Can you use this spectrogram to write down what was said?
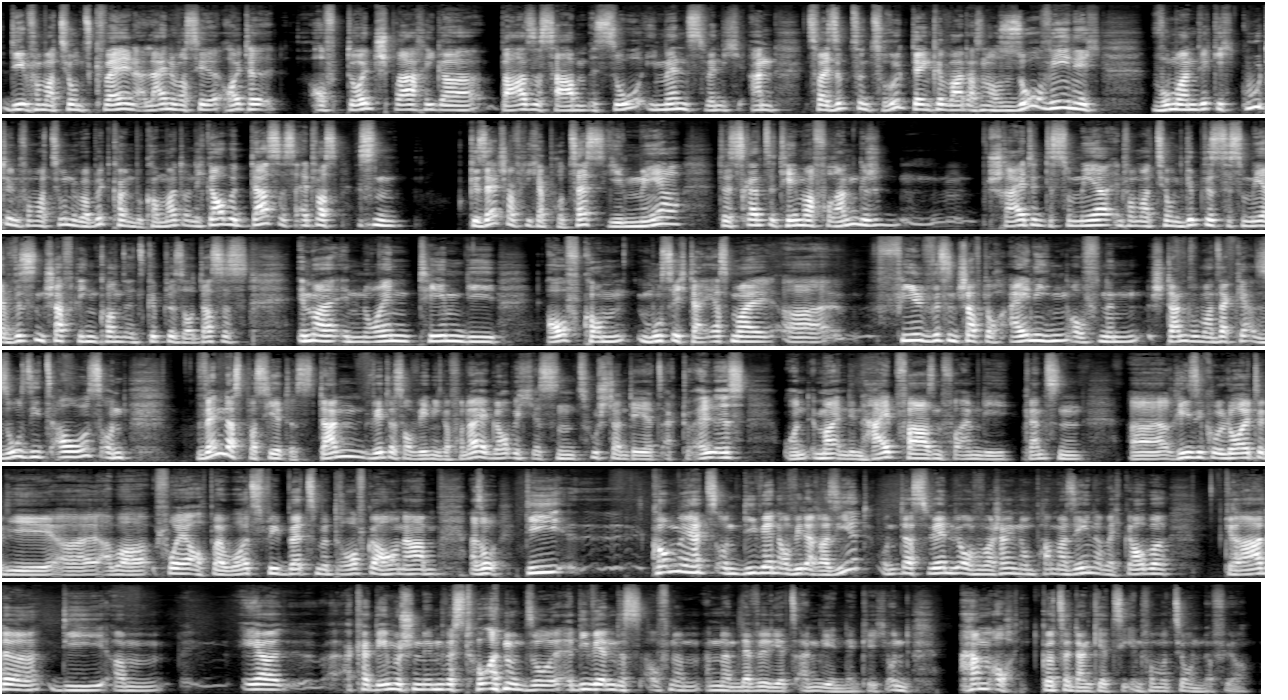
die Informationsquellen, alleine was wir heute auf deutschsprachiger Basis haben, ist so immens. Wenn ich an 2017 zurückdenke, war das noch so wenig, wo man wirklich gute Informationen über Bitcoin bekommen hat. Und ich glaube, das ist etwas, das ist ein gesellschaftlicher Prozess. Je mehr das ganze Thema voranschreitet, desto mehr Informationen gibt es, desto mehr wissenschaftlichen Konsens gibt es. Auch das ist immer in neuen Themen, die aufkommen, muss sich da erstmal äh, viel Wissenschaft auch einigen auf einen Stand, wo man sagt, ja, so sieht's aus. Und wenn das passiert ist, dann wird es auch weniger. Von daher glaube ich, ist ein Zustand, der jetzt aktuell ist und immer in den Hype-Phasen, vor allem die ganzen äh, Risikoleute, die äh, aber vorher auch bei Wall Street Bets mit draufgehauen haben. Also die kommen jetzt und die werden auch wieder rasiert und das werden wir auch wahrscheinlich noch ein paar Mal sehen. Aber ich glaube, gerade die ähm, eher akademischen Investoren und so, die werden das auf einem anderen Level jetzt angehen, denke ich. Und haben auch Gott sei Dank jetzt die Informationen dafür.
